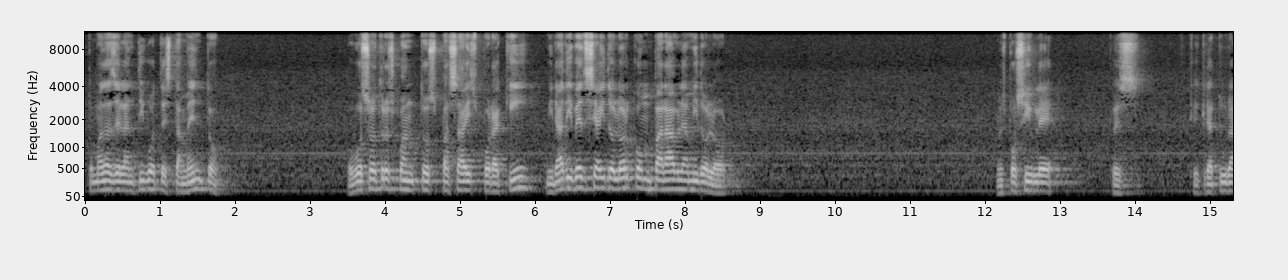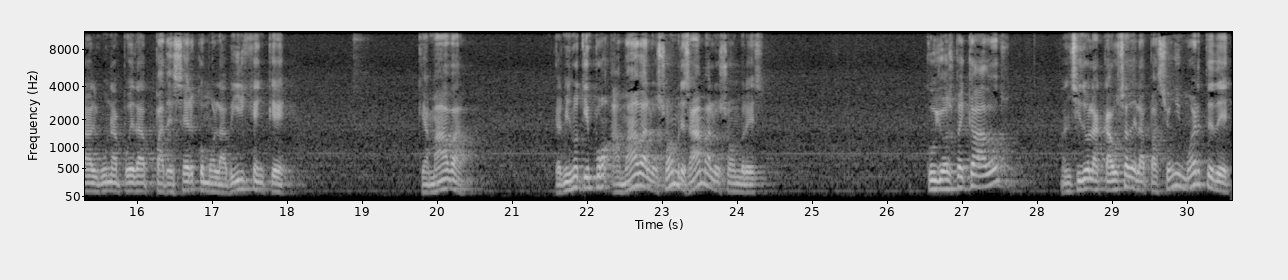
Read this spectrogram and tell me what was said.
tomadas del Antiguo Testamento. O vosotros cuantos pasáis por aquí, mirad y ved si hay dolor comparable a mi dolor. No es posible, pues, que criatura alguna pueda padecer como la Virgen que, que amaba, y al mismo tiempo amaba a los hombres, ama a los hombres, cuyos pecados han sido la causa de la pasión y muerte de,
